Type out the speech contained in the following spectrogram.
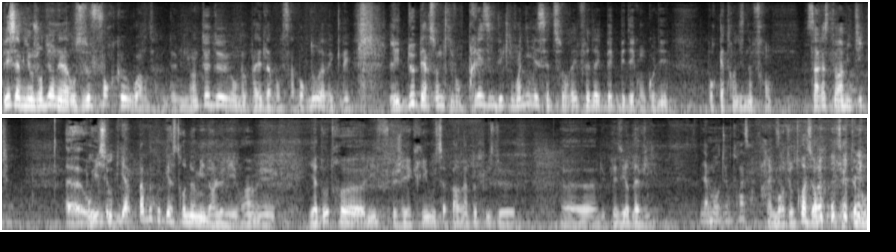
Les amis, aujourd'hui on est au The Fork Award 2022. On est au Palais de la Bourse à Bordeaux avec les, les deux personnes qui vont présider, qui vont animer cette soirée. Frédéric Becbédé qu'on connaît pour 99 francs. Ça restera mythique. Euh, oui, autre- il n'y a pas beaucoup de gastronomie dans le livre, hein, mais il y a d'autres euh, livres que j'ai écrits où ça parle un peu plus de, euh, du plaisir de la vie. L'amour dure trois ans. par L'amour dure trois ans, exactement.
